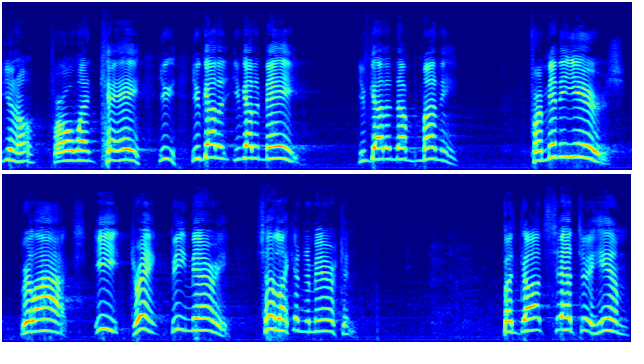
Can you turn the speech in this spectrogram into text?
you know, 401k. You, you, got it, you got it made. You've got enough money for many years. Relax, eat, drink, be merry. Sound like an American. But God said to him,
